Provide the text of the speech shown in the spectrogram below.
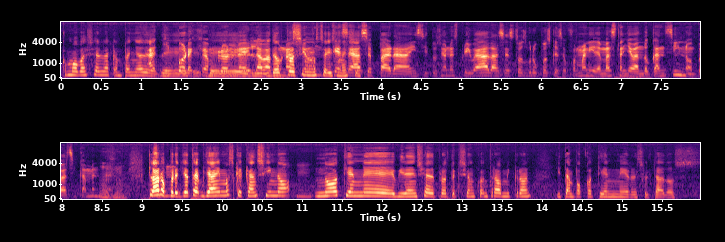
cómo va a ser la campaña de... Aquí, por ejemplo, la, vacunación que se hace para instituciones privadas, estos grupos que se forman y demás están llevando Cancino, básicamente. Claro, pero ya, ya vimos que Cancino no tiene evidencia de protección contra Omicron y tampoco tiene resultados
